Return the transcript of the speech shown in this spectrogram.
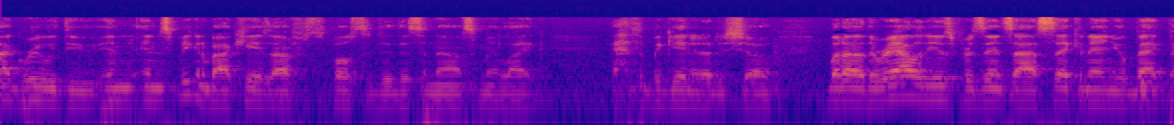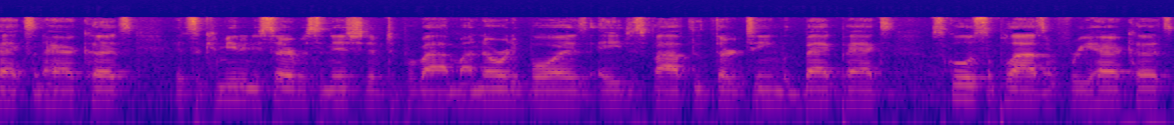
I agree with you. And, and speaking about kids, I was supposed to do this announcement like at the beginning of the show. But uh, the reality is presents our second annual backpacks and haircuts. It's a community service initiative to provide minority boys ages five through thirteen with backpacks, school supplies, and free haircuts.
